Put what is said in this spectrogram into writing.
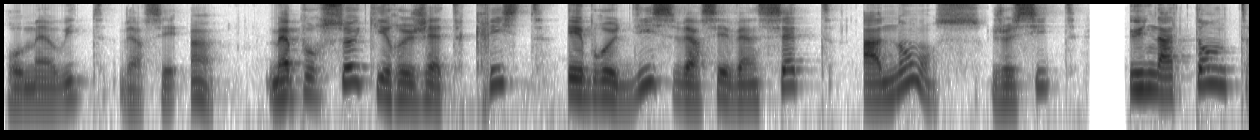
Romains 8, verset 1. Mais pour ceux qui rejettent Christ, Hébreux 10, verset 27 annonce, je cite, une attente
